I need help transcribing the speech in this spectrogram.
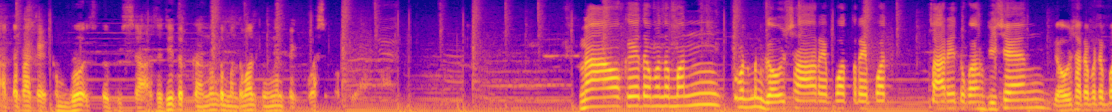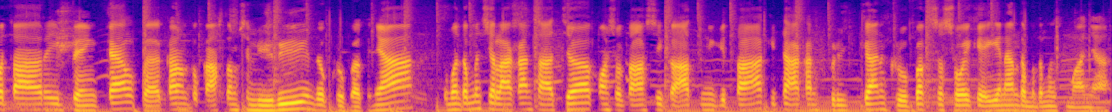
Atau pakai gembok juga bisa. Jadi tergantung teman-teman pengen request seperti apa. Nah oke okay, teman-teman. Teman-teman gak usah repot-repot cari tukang desain gak usah repot-repot cari bengkel bahkan untuk custom sendiri untuk gerobaknya teman-teman silahkan saja konsultasi ke admin kita kita akan berikan gerobak sesuai keinginan teman-teman semuanya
